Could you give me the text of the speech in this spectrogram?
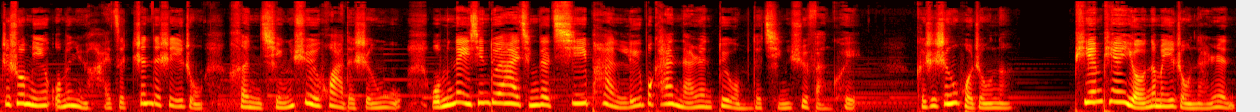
这说明我们女孩子真的是一种很情绪化的生物，我们内心对爱情的期盼离不开男人对我们的情绪反馈。可是生活中呢？偏偏有那么一种男人，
